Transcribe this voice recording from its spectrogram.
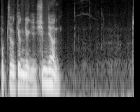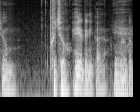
법조 경력이 10년 지금 그죠. 해야 되니까요. 예. 그러니까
